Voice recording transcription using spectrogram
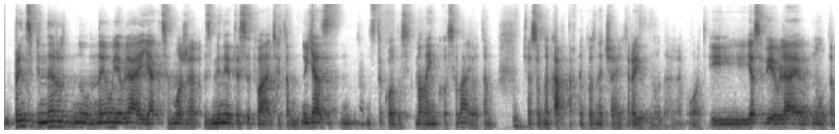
в принципі, не ну, не уявляє, як це може змінити ситуацію. Там, ну, Я з, з такого досить маленького села, його там часом на картах не позначають району. Даже. От. І я собі уявляю, ну там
